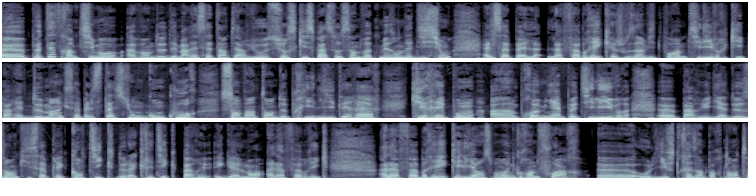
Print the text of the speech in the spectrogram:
Euh, Peut-être un petit mot avant de démarrer cette interview sur ce qui se passe au sein de votre maison d'édition. Elle s'appelle La Fabrique. Je vous invite pour un petit livre qui paraît demain, qui s'appelle Station Goncourt, 120 ans de prix littéraire, qui répond à un premier petit livre euh, paru il y a deux ans, qui s'appelait Cantique de la critique, paru également à La Fabrique. À La Fabrique, il y a en ce moment une grande foire euh, aux livres, très importante,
